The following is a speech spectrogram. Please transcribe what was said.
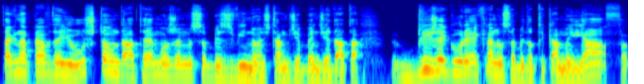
tak naprawdę już tą datę możemy sobie zwinąć tam, gdzie będzie data. Bliżej góry ekranu sobie dotykamy. Ja w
